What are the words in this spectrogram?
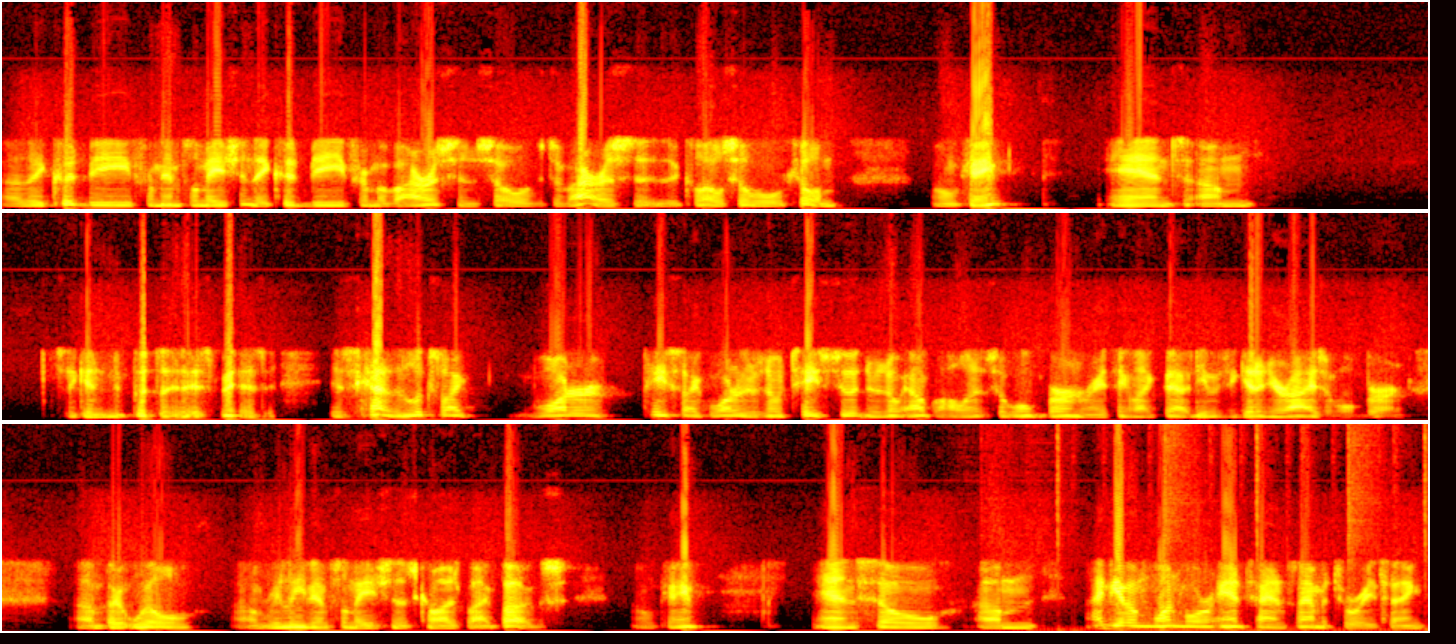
Uh, they could be from inflammation. They could be from a virus, and so if it's a virus, uh, the colloidal silver will kill them. Okay, and um, so you can put the. It's, it's, it's kind of it looks like water, tastes like water. There's no taste to it, and there's no alcohol in it, so it won't burn or anything like that. Even if you get it in your eyes, it won't burn, um, but it will uh, relieve inflammation that's caused by bugs. Okay, and so um, I'd give him one more anti-inflammatory thing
